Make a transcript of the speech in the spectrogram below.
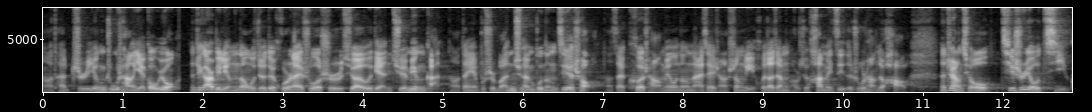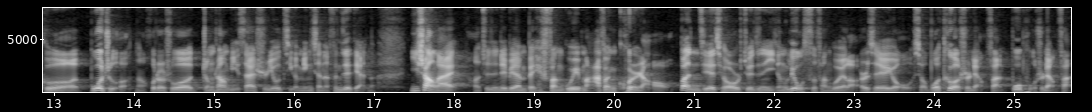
啊，他只赢主场也够用。那这个二比零呢，我觉得对湖人来说是需要有一点绝命感啊，但也不是完全不能接受啊。在客场没有能拿下一场胜利，回到家门口去捍卫自己的主场就好了。那这场球其实有几个波折，那或者说整场比赛是有几个明显的分界点的。一上来啊，掘金这边被 犯规麻烦困扰，半节球掘金已经六次犯规了，而且有小波特是两犯，波普是两犯，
